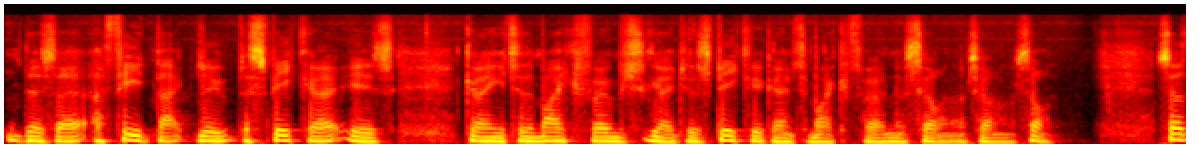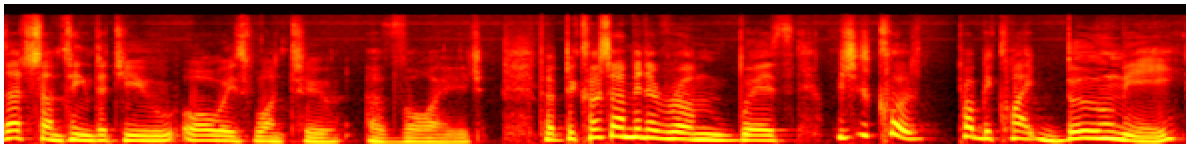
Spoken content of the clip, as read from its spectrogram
There's a, a, feedback loop. The speaker is going into the microphone, which is going to the speaker, going to the microphone, and so on and so on and so on. So that's something that you always want to avoid. But because I'm in a room with, which is called probably quite boomy,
